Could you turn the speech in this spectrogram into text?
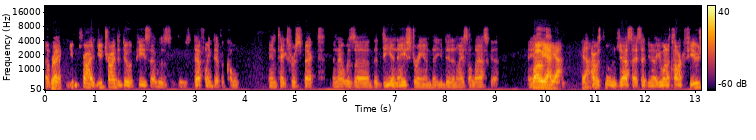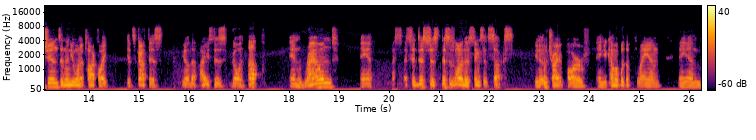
Uh, Right. You tried, you tried to do a piece that was, it was definitely difficult and takes respect. And that was uh, the DNA strand that you did in Ice Alaska. And Oh yeah, yeah. yeah. I was telling Jess, I said, you know, you want to talk fusions and then you want to talk like it's got this, you know, the ice is going up and round. And I said, this just, this is one of those things that sucks, you know, to try to carve and you come up with a plan. And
